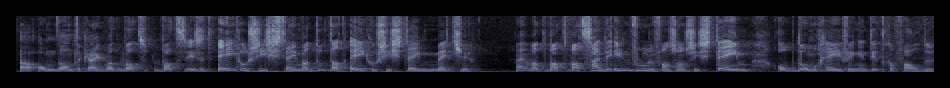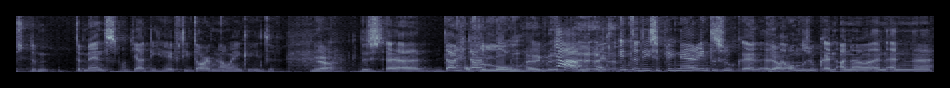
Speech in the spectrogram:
eh, om dan te kijken wat, wat, wat is het ecosysteem, wat doet dat ecosysteem met je? Hè, wat, wat, wat zijn de invloeden van zo'n systeem op de omgeving? In dit geval dus de, de mens, want ja, die heeft die darm nou één keer in zich. ja. Dus eh, daar, Of daar, de long. Ja, eh, het eh, Ja. onderzoek en, en, eh, en, en,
